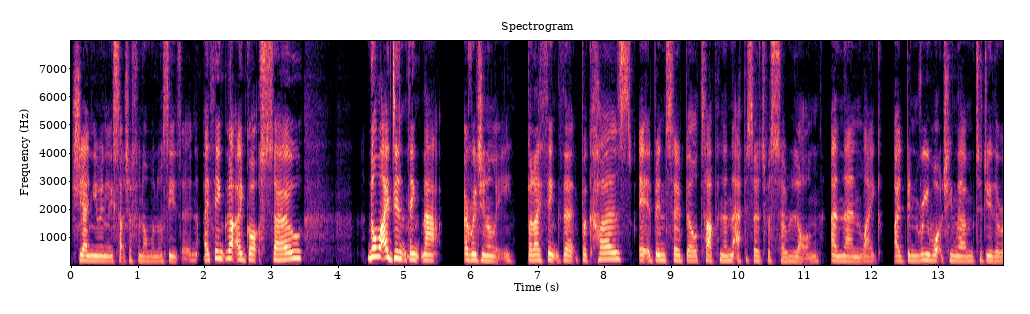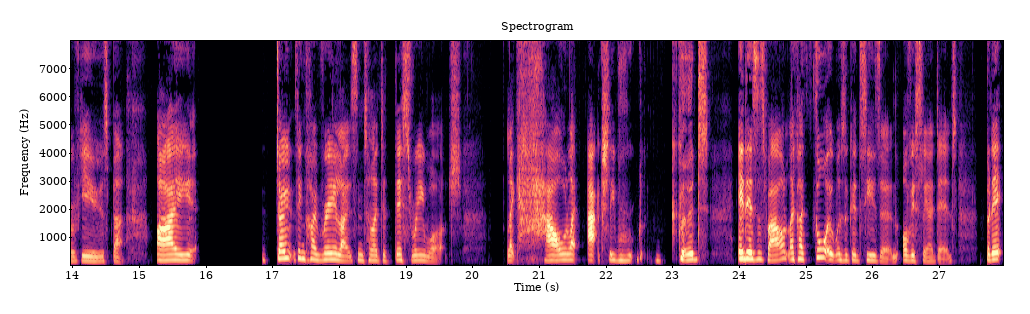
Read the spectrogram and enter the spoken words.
genuinely such a phenomenal season. I think that I got so not that I didn't think that originally, but I think that because it had been so built up and then the episodes were so long, and then like I'd been rewatching them to do the reviews, but I don't think I realized until I did this rewatch like how like actually good it is as well. Like I thought it was a good season, obviously I did, but it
